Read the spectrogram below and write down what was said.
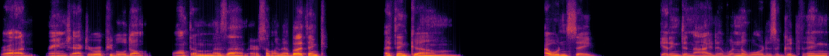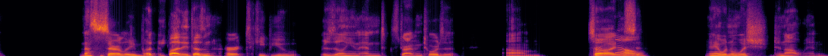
broad range actor or people don't want them as that or something like that but i think i think um i wouldn't say getting denied of an award is a good thing necessarily but but it doesn't hurt to keep you resilient and striving towards it um so I don't know. I mean, I wouldn't wish to not win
